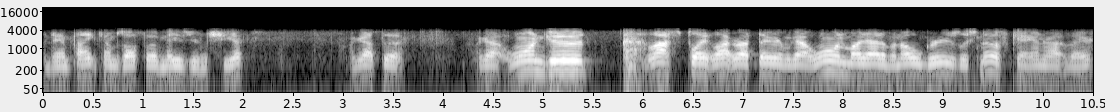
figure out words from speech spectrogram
The damn paint comes off of them easier than shit. I got the, I got one good license plate light right there, and we got one made out of an old Grizzly snuff can right there.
